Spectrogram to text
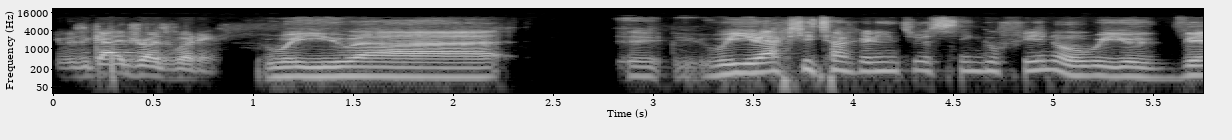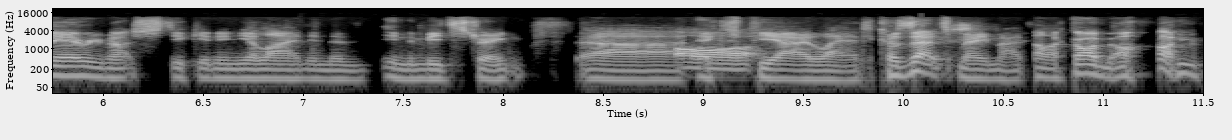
it was a Gage Roads wedding. Were you uh, uh, were you actually tucking into a single fin, or were you very much sticking in your lane in the in the mid strength uh, oh, XPA land? Because that's me, mate. Like I'm, I'm,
